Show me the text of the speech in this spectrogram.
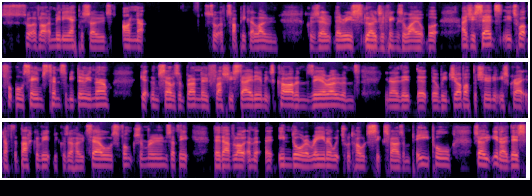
sort of like a mini episode on that sort of topic alone because there there is loads of things away up. But as you said, it's what football teams tend to be doing now get themselves a brand new flashy stadium. It's carbon zero, and you know they, they, there'll be job opportunities created off the back of it because of hotels, function rooms. I think they'd have like an, an indoor arena which would hold six thousand people. So you know there's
